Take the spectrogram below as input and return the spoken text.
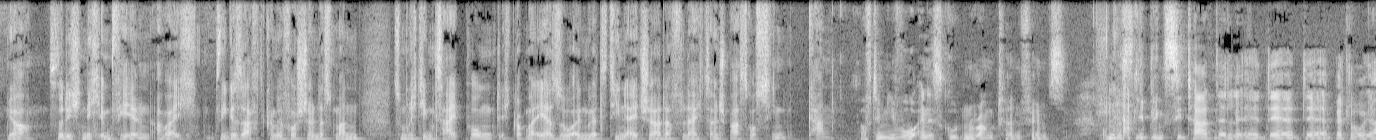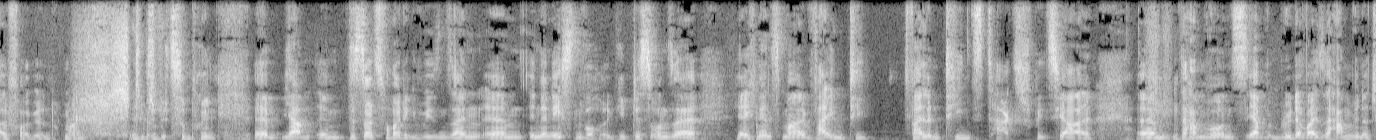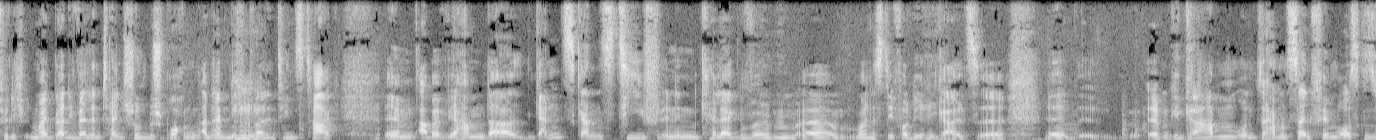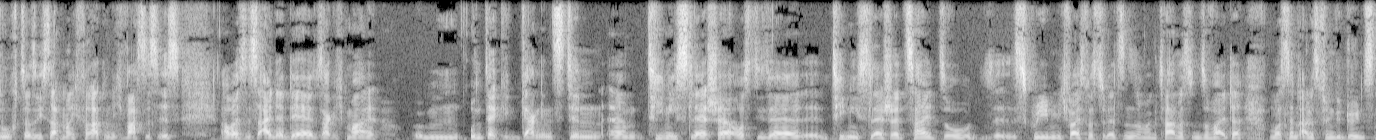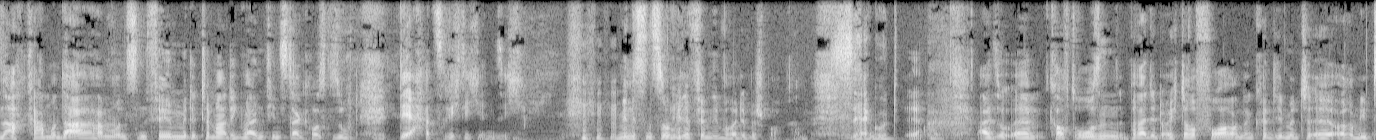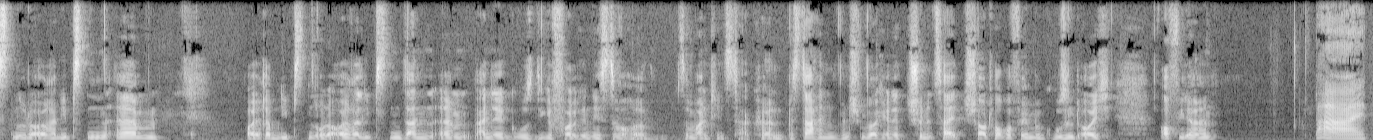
ja, würde ich nicht empfehlen. Aber ich, wie gesagt, kann mir vorstellen, dass man zum richtigen Zeitpunkt, ich glaube mal eher so irgendwie als Teenager, da vielleicht seinen Spaß rausziehen kann. Auf dem Niveau eines guten Wrong-Turn-Films. Um das Lieblingszitat der, äh, der, der Battle Royale-Folge nochmal ins Spiel zu bringen. Ähm, ja, ähm, das soll es für heute gewesen sein. Ähm, in der nächsten Woche gibt es unser, ja, ich nenne es mal Valentin Valentinstagsspezial. Ähm, da haben wir uns, ja, blöderweise haben wir natürlich My Bloody Valentine schon besprochen an einem Nicht-Valentinstag. ähm, aber wir haben da ganz, ganz tief in den Kellergewölben äh, meines DVD-Regals äh, äh, äh, gegraben und haben uns da einen Film rausgesucht. Also ich sag mal, ich verrate noch nicht, was es ist, aber es ist einer der, sag ich mal, um, untergegangensten ähm, Teenie-Slasher aus dieser äh, Teenie-Slasher-Zeit, so äh, Scream, ich weiß, was du letzten Sommer getan hast und so weiter, und was dann alles für ein Gedöns nachkam. Und da haben wir uns einen Film mit der Thematik Valentinstag rausgesucht. Der hat's richtig in sich. Mindestens so wie der Film, den wir heute besprochen haben. Sehr gut. Ja. Also, ähm, kauft Rosen, bereitet euch darauf vor und dann könnt ihr mit äh, eurem Liebsten oder eurer Liebsten ähm, eurem Liebsten oder eurer Liebsten dann ähm, eine gruselige Folge nächste Woche zum Valentinstag hören. Bis dahin wünschen wir euch eine schöne Zeit. Schaut Horrorfilme, gruselt euch. Auf Wiederhören. Bye.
